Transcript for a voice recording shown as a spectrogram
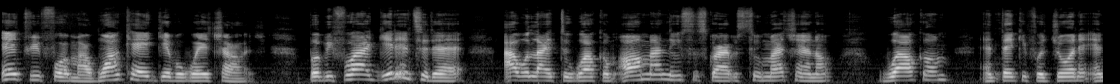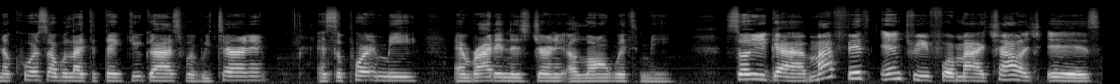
entry for my 1K giveaway challenge. But before I get into that, I would like to welcome all my new subscribers to my channel. Welcome and thank you for joining. And of course, I would like to thank you guys for returning and supporting me and riding this journey along with me. So you got my fifth entry for my challenge is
